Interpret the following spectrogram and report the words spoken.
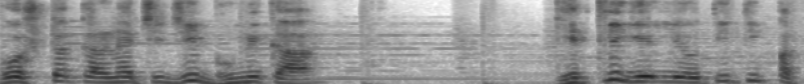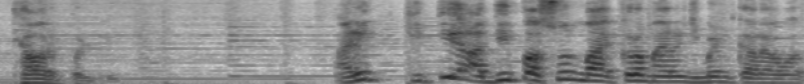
गोष्ट करण्याची जी भूमिका घेतली गेली होती ती पथ्यावर पडली. आणि किती आधीपासून मायक्रो मॅनेजमेंट करावं?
